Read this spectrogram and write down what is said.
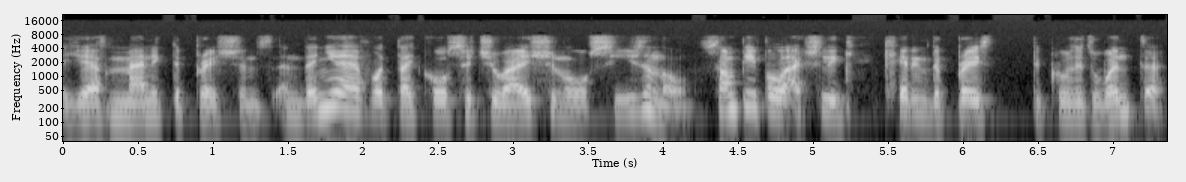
you have manic depressions, and then you have what they call situational or seasonal. Some people are actually getting depressed because it's winter.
